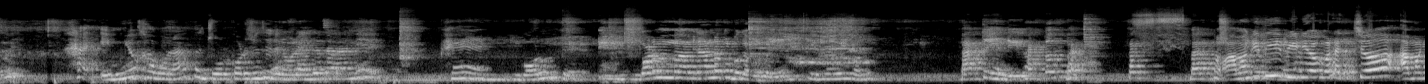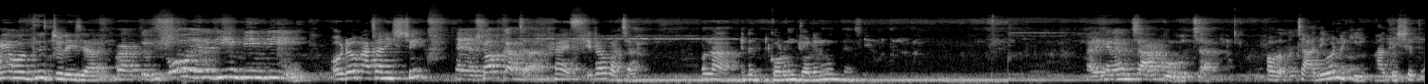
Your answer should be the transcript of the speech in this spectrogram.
তুই। হ্যাঁ এমনিও খাব না তো জোর করে যদি হ্যাঁ গরম তো। গরম আমি রান্না করব কেমন করে? এভাবেই বলো ভাত তো থেকে ভাত তো ভাত আমাকে দিয়ে ভিডিও করাচ্ছ আমাকে বলতে চলে যা। ও এখানে ডিম ডিম ডিম। ওটাও কাঁচা নিশ্চয়ই? হ্যাঁ সব কাঁচা। হ্যাঁ এটাও কাঁচা। ও না এটা গরম জলের মধ্যে আছে। আর এখানে আমি চা করব চা। চা দিবা নাকি ভাতের সাথে?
